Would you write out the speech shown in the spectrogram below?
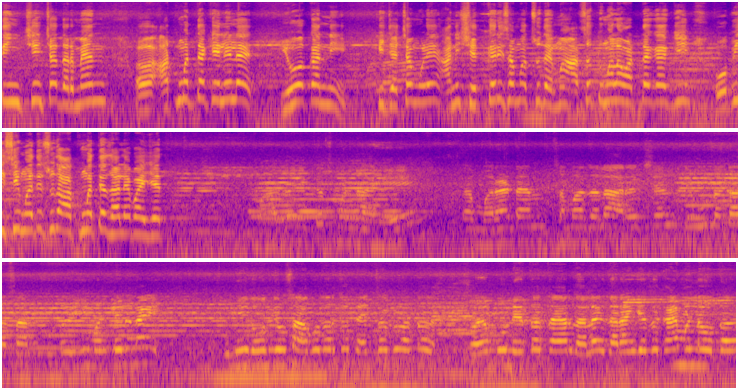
तीनशेच्या दरम्यान आत्महत्या केलेल्या आहेत युवकांनी. की ज्याच्यामुळे आणि शेतकरी समाज सुद्धा आहे. मग असं तुम्हाला वाटतं का की ओबीसीमध्ये सुद्धा आत्महत्या झाल्या पाहिजेत? माझं एकच म्हणणं आहे का मराठा समाजाला आरक्षण देऊ नका असं आम्ही कुठंही म्हटलेलं नाही. तुम्ही दोन दिवस अगोदरचं त्यांचा जो आता स्वयंभू नेता तयार झालाय दरांगेचं काय म्हणणं होतं?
